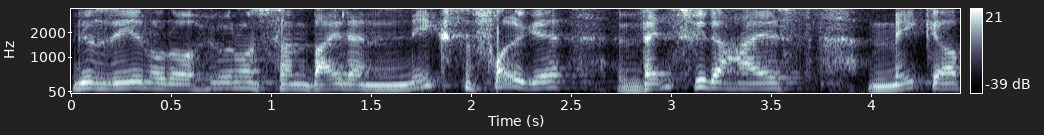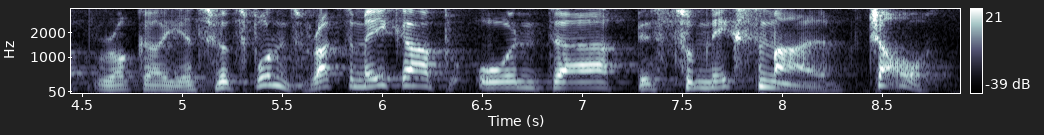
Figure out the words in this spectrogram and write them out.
Wir sehen oder hören uns dann bei der nächsten Folge, wenn es wieder heißt Make-up Rocker, jetzt wird's bunt. Rock the Make-up und äh, bis zum nächsten Mal. Ciao!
